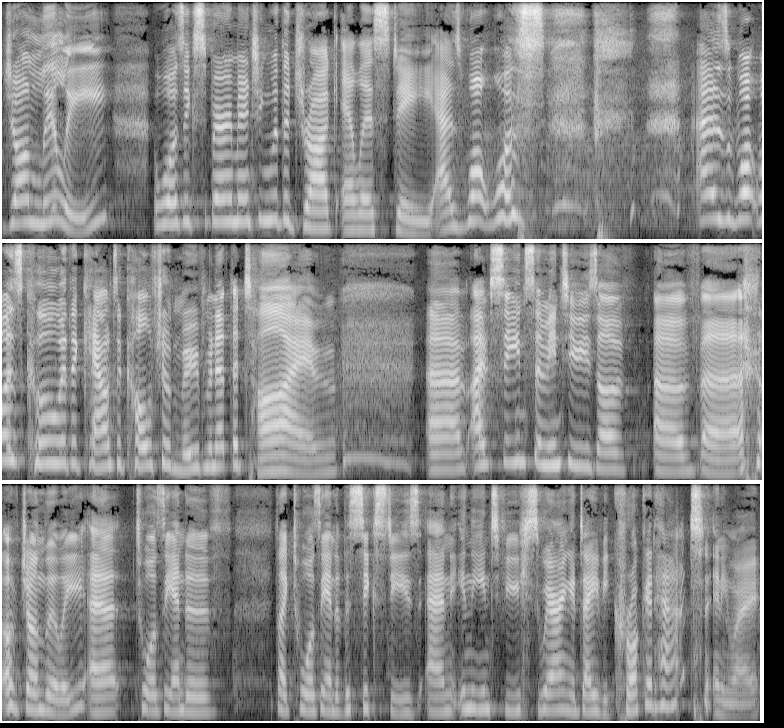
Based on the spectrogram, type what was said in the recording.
John Lilly was experimenting with the drug LSD as what was as what was cool with the counterculture movement at the time. Um, I've seen some interviews of of uh, of John Lilly at, towards the end of like towards the end of the 60s and in the interview he's wearing a Davy Crockett hat anyway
